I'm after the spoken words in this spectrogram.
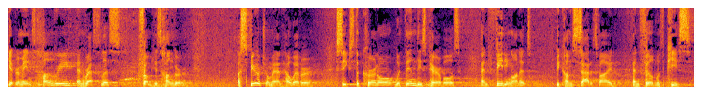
yet remains hungry and restless from his hunger. A spiritual man, however, seeks the kernel within these parables and feeding on it becomes satisfied and filled with peace.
